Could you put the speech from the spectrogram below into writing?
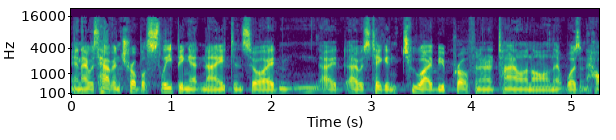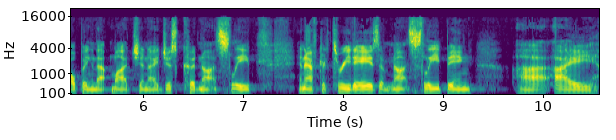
And I was having trouble sleeping at night. And so I'd, I was taking two ibuprofen and a Tylenol, and it wasn't helping that much. And I just could not sleep. And after three days of not sleeping, uh, I,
